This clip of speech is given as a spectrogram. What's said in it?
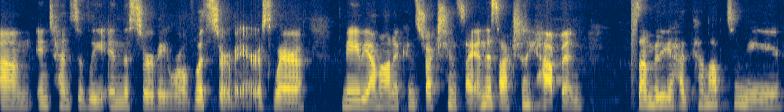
um, intensively in the survey world with surveyors where maybe i'm on a construction site and this actually happened. Somebody had come up to me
